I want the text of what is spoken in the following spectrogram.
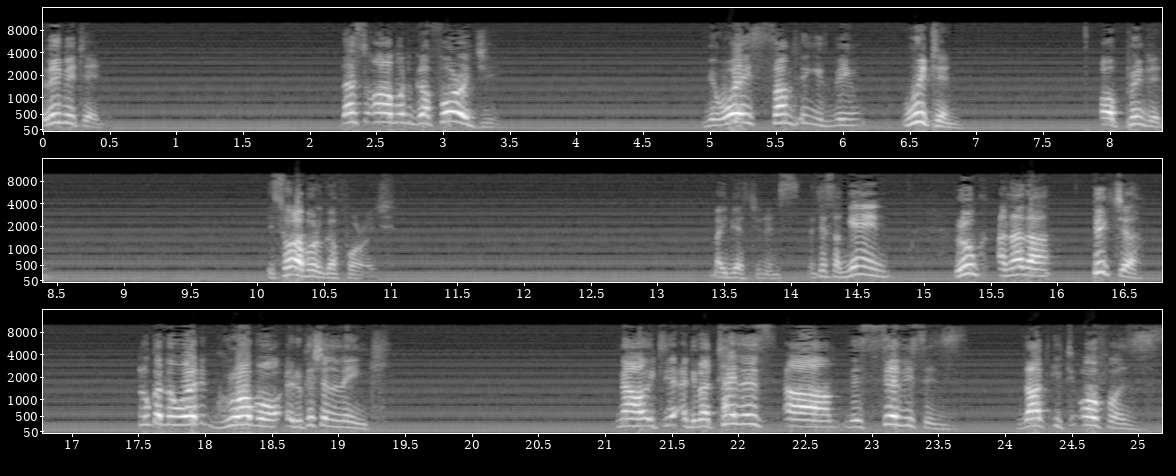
limited. That's all about graphology. The way something is being written or printed. It's all about graphology. My dear students, just again, look another picture. Look at the word global education link. Now it advertises um, the services that it offers.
